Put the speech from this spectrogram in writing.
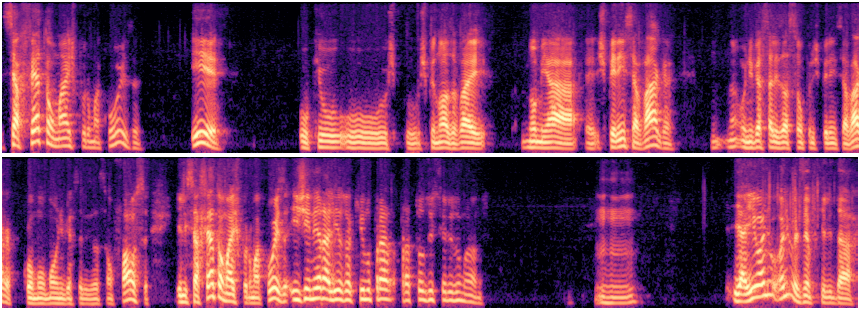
se afetam mais por uma coisa e o que o, o, o Spinoza vai nomear é, experiência vaga? Universalização por experiência vaga, como uma universalização falsa, eles se afetam mais por uma coisa e generalizam aquilo para todos os seres humanos. Uhum. E aí, olha, olha o exemplo que ele dá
